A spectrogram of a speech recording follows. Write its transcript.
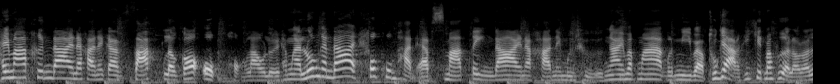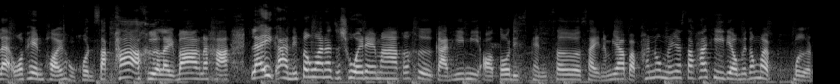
ให้มากขึ้นได้นะคะ ในการซักแล้วก็อบของเราเลยทำงานร่วมกันได้ควบคุมผ่านแอป Smart Thing ได้นะคะ ในมือถือง่ายมากๆมีแบบทุกอย่างที่คิดมาเผื่อเราแล้วแหละว่าเพนพอยต์ของคนซักผ้าคืออะไรบ้างนะคะ และอีกอันที่เพิ่งว่าน่าจะช่วยได้มากก็คือการที่มีออโต้ดิสเพนเซอร์ใส่น้ำยาแบบผ้านุ่มน้ำยาซักผ้าทีเดียวไม่ต้องแบบเปิด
